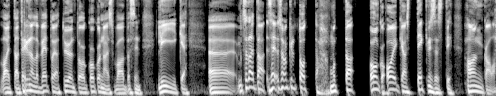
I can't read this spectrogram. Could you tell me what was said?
laittaa, että rinnalle veto ja työnto on kokonaisvaltaisin liike. Öö, mutta se, taitaa, se, se on kyllä totta, mutta onko oikeasti teknisesti hankala,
